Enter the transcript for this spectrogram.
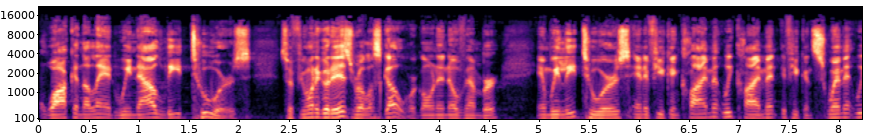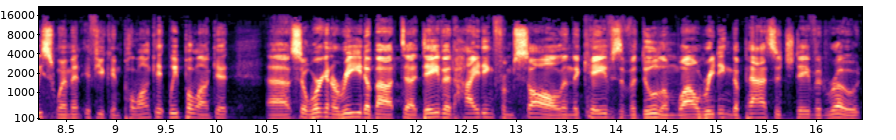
walking the land. We now lead tours. So if you want to go to Israel, let's go. We're going in November. And we lead tours. And if you can climb it, we climb it. If you can swim it, we swim it. If you can pelunk it, we pelunk it. Uh, so we're going to read about uh, David hiding from Saul in the caves of Adullam while reading the passage David wrote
